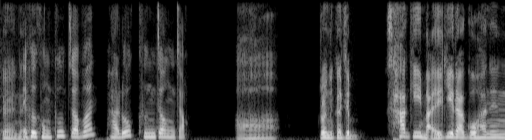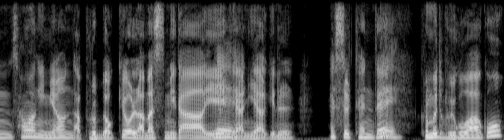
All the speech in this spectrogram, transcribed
네네. 그 공통점은 바로 긍정적. 아, 그러니까 이제 사기 말기라고 하는 상황이면 앞으로 몇 개월 남았습니다에 네. 대한 이야기를 했을 텐데 네. 그럼에도 불구하고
